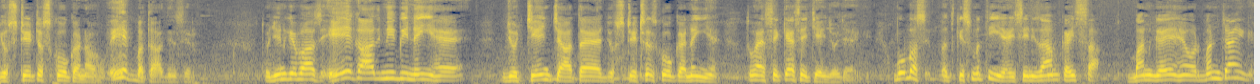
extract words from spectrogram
जो स्टेटस को का ना हो, एक बता दें सिर्फ़। तो जिनके पास एक आदमी भी नहीं है जो चेंज चाहता है, जो स्टेटस को का नहीं है तो ऐसे कैसे चेंज हो जाएगी? वो बस बदकिस्मती है, इसी निज़ाम का हिस्सा बन गए हैं और बन जाएँगे।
